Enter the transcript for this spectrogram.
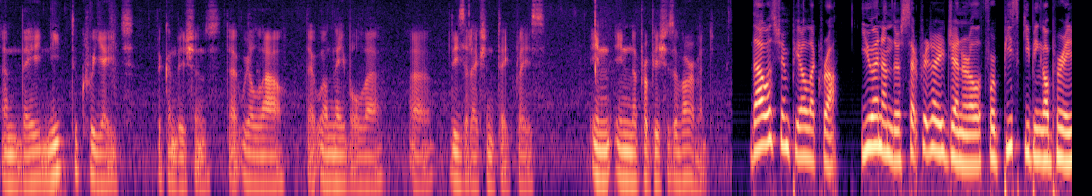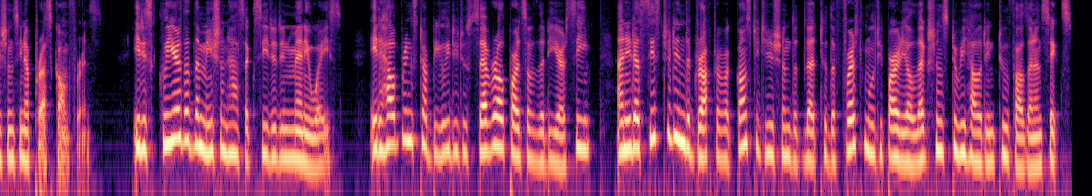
and they need to create the conditions that will allow, that will enable uh, uh, these elections take place in, in a propitious environment. That was Jean Pierre Lacroix, UN Under Secretary General for Peacekeeping Operations, in a press conference. It is clear that the mission has succeeded in many ways. It helped bring stability to several parts of the DRC, and it assisted in the draft of a constitution that led to the first multi party elections to be held in 2006.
